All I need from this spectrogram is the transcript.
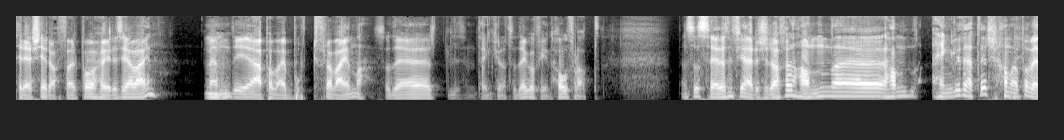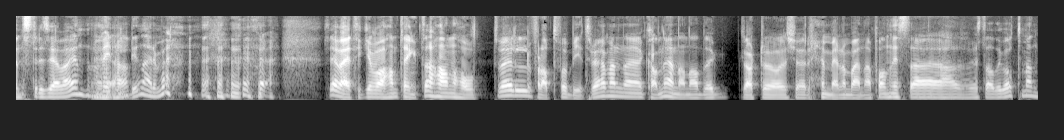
tre sjiraffer på høyre side av veien. Men de er på vei bort fra veien, da. Så det liksom, tenker at det går fint. Hold flat. Men så ser du den fjerde sjiraffen. Han, eh, han henger litt etter. Han er på venstre side av veien. Veldig nærme. så jeg veit ikke hva han tenkte. Han holdt vel flatt forbi, tror jeg. Men det kan jo hende han hadde klart å kjøre mellom beina på han hvis det, hvis det hadde gått. Men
